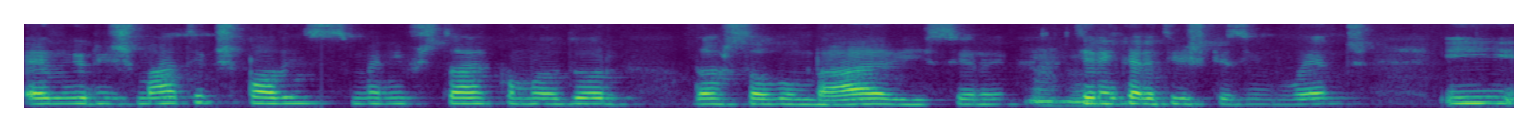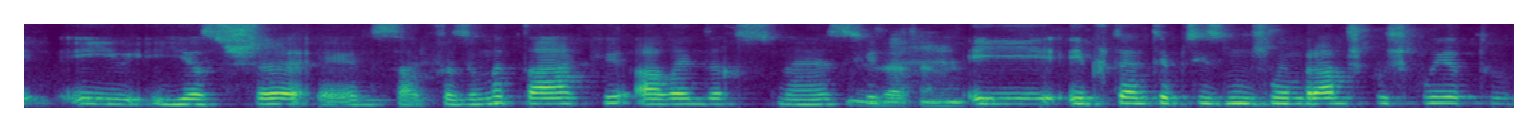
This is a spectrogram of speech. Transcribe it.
aneurismáticos podem se manifestar como a dor dorsolumbar e serem, uhum. terem características indolentes e, e, e esses é necessário fazer um ataque, além da ressonância. Exatamente. E, e, portanto, é preciso nos lembrarmos que o esqueleto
